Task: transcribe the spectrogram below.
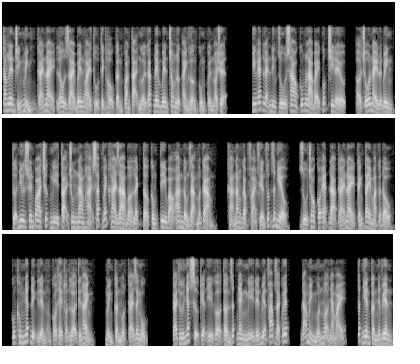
tăng lên chính mình. Cái này lâu dài bên ngoài thủ tịch hậu cần quan tại người gác đêm bên trong lực ảnh hưởng cùng quyền nói chuyện. King S lẽn đỉnh dù sao cũng là bảy quốc chi đều, ở chỗ này luyện binh, tựa như xuyên qua trước nghĩ tại Trung Nam Hải sắt vách khai ra bờ lệch tờ công ty bảo an đồng dạng mất cảm, khả năng gặp phải phiền phức rất nhiều, dù cho có ẹt đạ cái này cánh tay mặt gật đầu, cũng không nhất định liền có thể thuận lợi tiến hành, mình cần một cái danh mục. Cái thứ nhất sự kiện ý gỡ tần rất nhanh nghĩ đến biện pháp giải quyết, đã mình muốn mở nhà máy, tất nhiên cần nhân viên,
